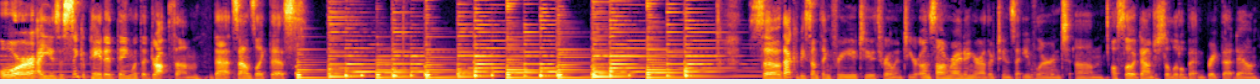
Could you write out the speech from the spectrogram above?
Or I use a syncopated thing with a drop thumb that sounds like this. Be something for you to throw into your own songwriting or other tunes that you've learned. Um, I'll slow it down just a little bit and break that down.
